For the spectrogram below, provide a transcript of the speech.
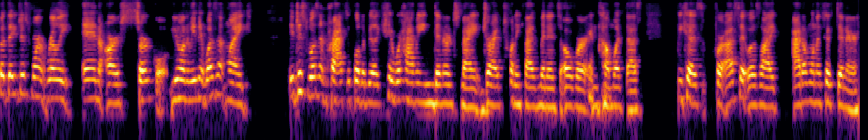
but they just weren't really in our circle. You know what I mean? It wasn't like, it just wasn't practical to be like, hey, we're having dinner tonight, drive 25 minutes over and come with us. Because for us, it was like, I don't want to cook dinner.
